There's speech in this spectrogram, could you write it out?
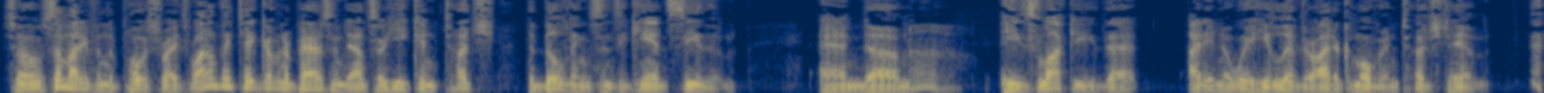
So somebody from the Post writes, "Why don't they take Governor Paterson down so he can touch the buildings since he can't see them?" And um, he's lucky that I didn't know where he lived, or I'd have come over and touched him.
